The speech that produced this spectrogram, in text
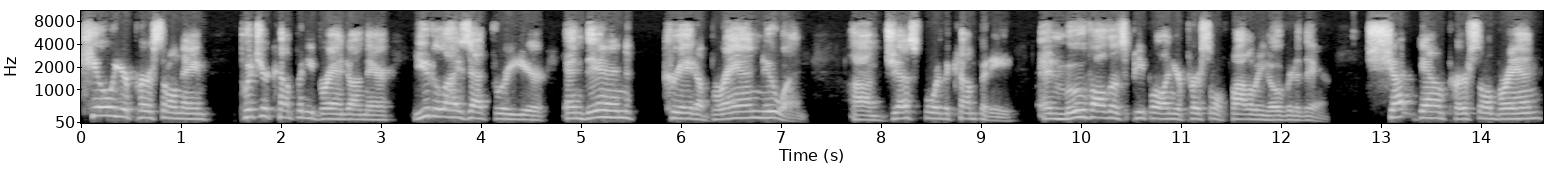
kill your personal name, put your company brand on there, utilize that for a year, and then create a brand new one um, just for the company and move all those people on your personal following over to there. Shut down personal brand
